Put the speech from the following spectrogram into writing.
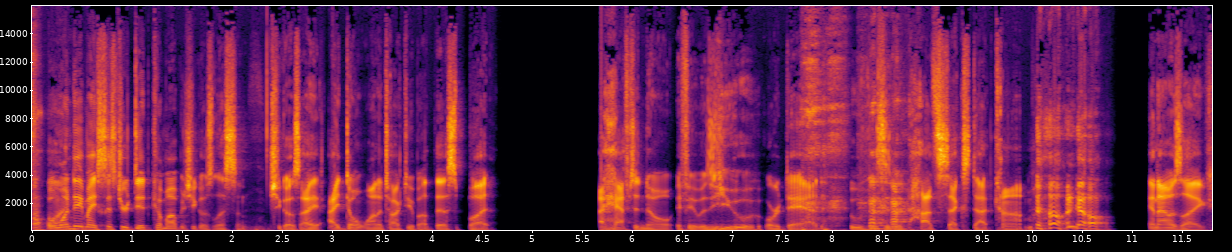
But one day my sister did come up and she goes, Listen, she goes, I, I don't want to talk to you about this, but I have to know if it was you or dad who visited hotsex.com. Oh no. And I was like,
